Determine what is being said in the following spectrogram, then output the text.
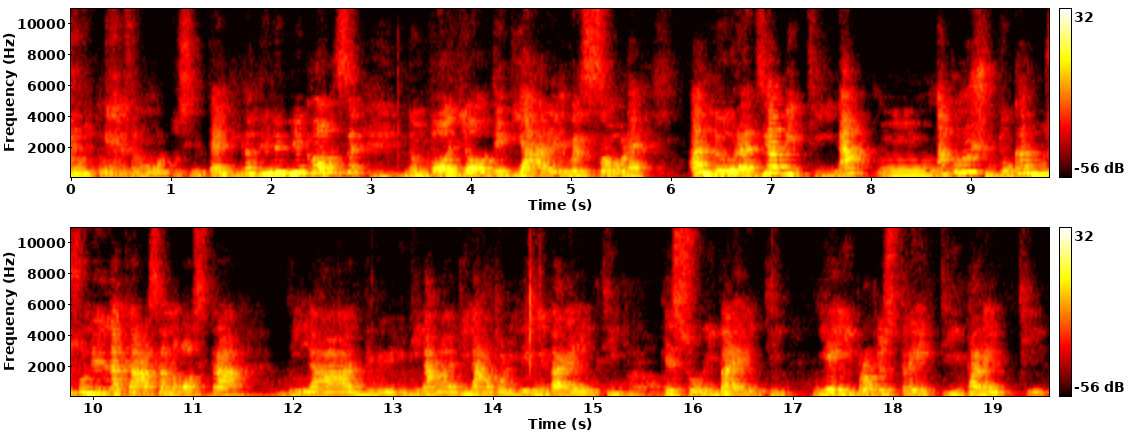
molto perché sono molto sintetica delle mie cose, non voglio tediare le persone. Allora, zia Bettina mm, ha conosciuto Caruso nella casa nostra di, la- di- di Na- di Napoli, dei miei parenti, che sono i parenti miei proprio stretti panetti,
